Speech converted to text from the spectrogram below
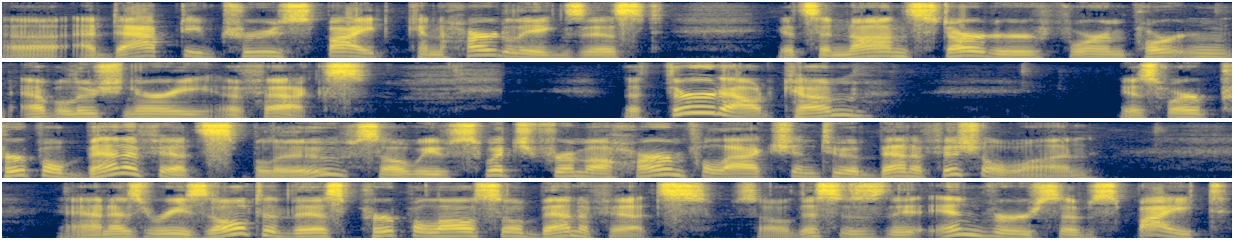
uh, adaptive true spite can hardly exist. It's a non starter for important evolutionary effects. The third outcome is where purple benefits blue, so we've switched from a harmful action to a beneficial one. And as a result of this, purple also benefits. So this is the inverse of spite.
